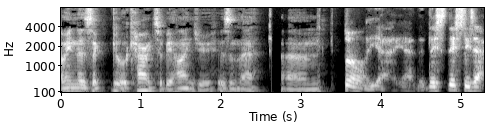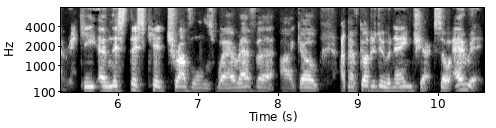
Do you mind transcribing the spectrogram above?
I mean, there's a little character behind you, isn't there? Um... Oh yeah, yeah. This this is Eric, he, and this this kid travels wherever I go, and I've got to do a name check. So Eric,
